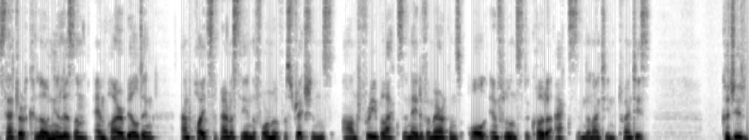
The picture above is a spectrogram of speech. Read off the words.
settler colonialism, empire building, and white supremacy in the form of restrictions on free blacks and Native Americans all influenced the Quota Acts in the 1920s. Could you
